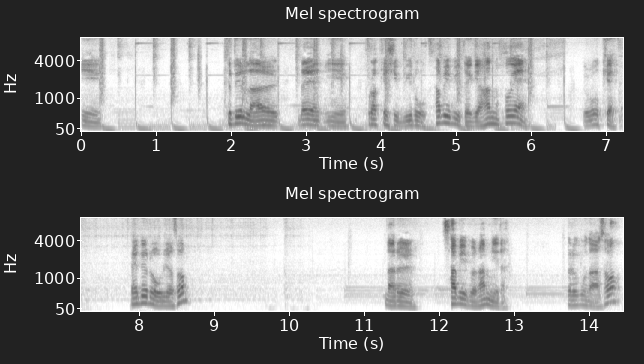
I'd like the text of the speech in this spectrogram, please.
이 드릴 날에 이 브라켓이 위로 삽입이 되게 한 후에 이렇게 패드를 올려서 날을 삽입을 합니다. 그러고 나서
